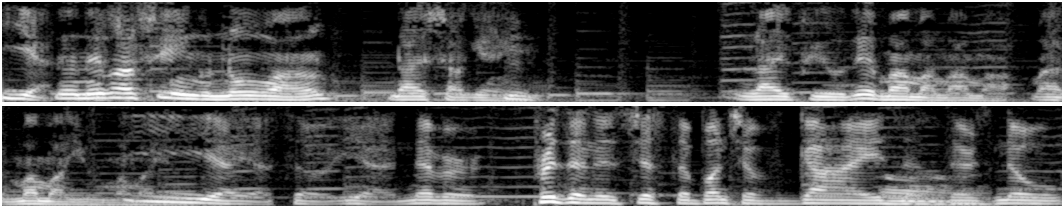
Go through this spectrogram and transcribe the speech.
yeah, で、never seeing no one nice again、like you で、ママママ、まママ言うママ言う。 yeah, yeah. So yeah, never prison is just a bunch of guys, and there's no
